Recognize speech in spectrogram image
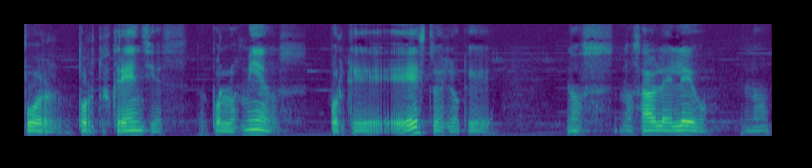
por, tus creencias, por los miedos? Porque esto es lo que nos, habla el ego, ¿no?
